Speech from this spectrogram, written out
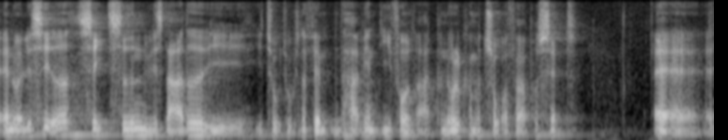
annualiseret set siden vi startede i, i 2015, der har vi en default-rate på 0,42 procent af, af,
